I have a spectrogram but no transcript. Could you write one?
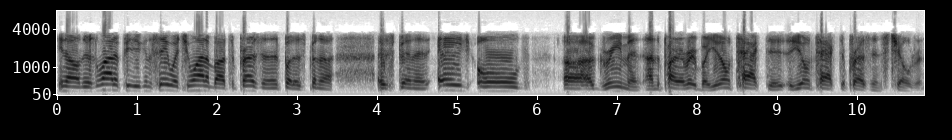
You know, there's a lot of people. You can say what you want about the president, but it's been a it's been an age-old uh, agreement on the part of everybody. You don't tack the you don't tack the president's children.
